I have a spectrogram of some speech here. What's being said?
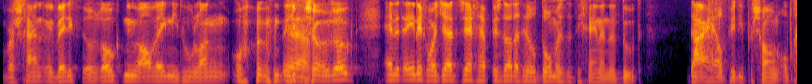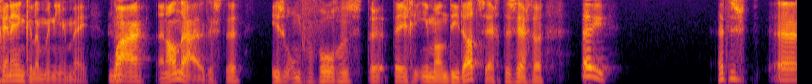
waarschijnlijk, weet ik veel, rookt nu al, weet ik niet hoe lang die Ja. persoon rookt. En het enige wat jij te zeggen hebt, is dat het heel dom is dat diegene dat doet. Daar help je die persoon op geen enkele manier mee. Maar een ander uiterste is om vervolgens te- tegen iemand die dat zegt te zeggen, hey, het is, eh,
